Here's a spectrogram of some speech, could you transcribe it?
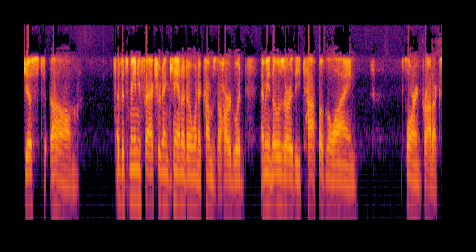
just um, if it's manufactured in Canada when it comes to hardwood. I mean, those are the top of the line flooring products.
